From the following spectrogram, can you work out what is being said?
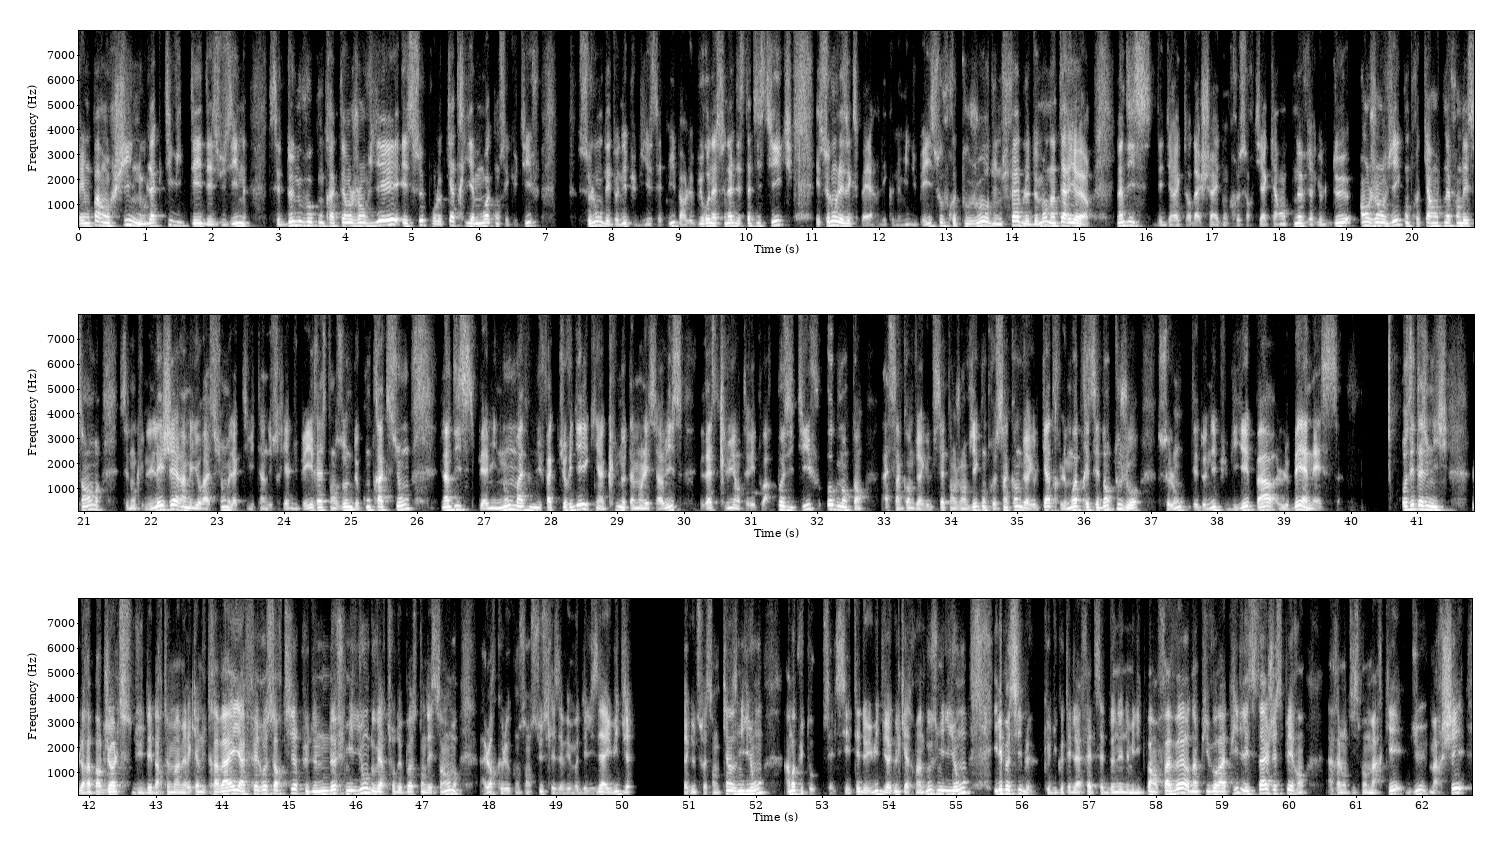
Et on part en Chine où l'activité des usines s'est de nouveau contractée en janvier, et ce pour le quatrième mois consécutif selon des données publiées cette nuit par le Bureau national des statistiques. Et selon les experts, l'économie du pays souffre toujours d'une faible demande intérieure. L'indice des directeurs d'achat est donc ressorti à 49,2 en janvier contre 49 en décembre. C'est donc une légère amélioration, mais l'activité industrielle du pays reste en zone de contraction. L'indice PMI non manufacturier, qui inclut notamment les services, reste lui en territoire positif, augmentant à 50,7 en janvier contre 50,4 le mois précédent, toujours selon des données publiées par le BNS. Aux États-Unis, le rapport Jolts du département américain du travail a fait ressortir plus de 9 millions d'ouvertures de postes en décembre, alors que le consensus les avait modélisées à 8,75 millions un mois plus tôt. Celle-ci était de 8,92 millions. Il est possible que du côté de la Fed, cette donnée ne milite pas en faveur d'un pivot rapide, les stages espérant un ralentissement marqué du marché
